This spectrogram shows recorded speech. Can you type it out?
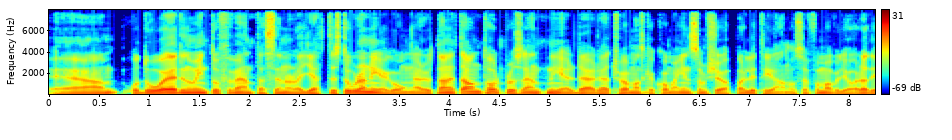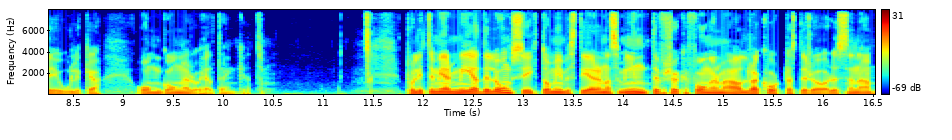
Eh, och då är det nog inte att förvänta sig några jättestora nedgångar utan ett antal procent ner. Där, där tror jag man ska komma in som köpare lite grann och sen får man väl göra det i olika omgångar då helt enkelt. På lite mer medellång sikt, de investerarna som inte försöker fånga de allra kortaste rörelserna,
